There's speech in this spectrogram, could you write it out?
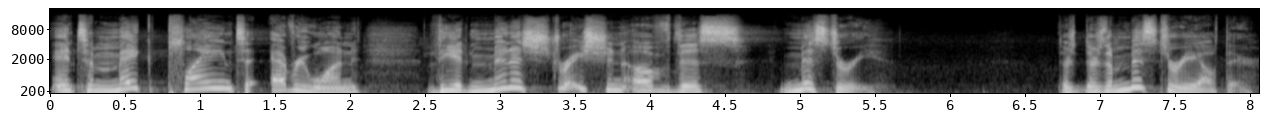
and to make plain to everyone the administration of this mystery. There's, there's a mystery out there.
